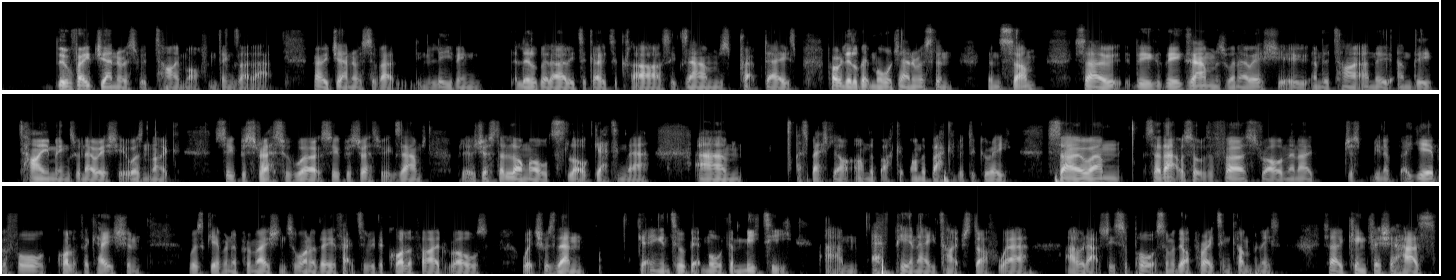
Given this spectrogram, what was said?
they were very generous with time off and things like that. Very generous about you know, leaving a little bit early to go to class, exams, prep days. Probably a little bit more generous than than some. So the the exams were no issue, and the time and the and the timings were no issue. It wasn't like super stressful work, super stressful exams, but it was just a long old slog getting there. Um, especially on the back on the back of a degree. So um, so that was sort of the first role, and then I just you know a year before qualification was given a promotion to one of the effectively the qualified roles, which was then getting into a bit more of the meaty um, FP&A type stuff where I would actually support some of the operating companies. So Kingfisher has,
